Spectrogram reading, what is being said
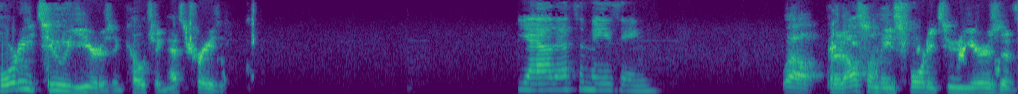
42 years in coaching. That's crazy. Yeah, that's amazing. Well, but it also means 42 years of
